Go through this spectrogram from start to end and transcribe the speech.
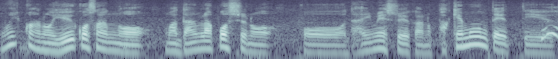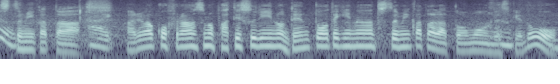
あ、もう一個あの優子さんの、まあ、ダンラポッシュのこう代名詞というかあのパケモンテっていう包み方、はい。あれはこうフランスのパティスリーの伝統的な包み方だと思うんですけど、うん。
